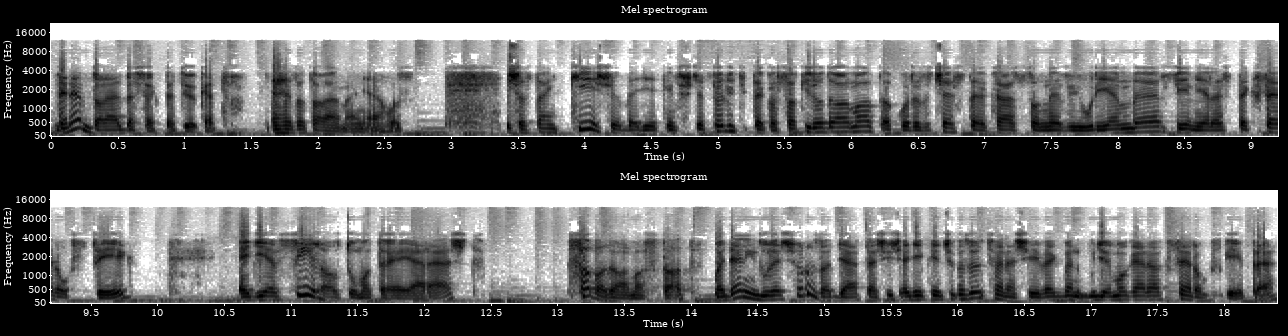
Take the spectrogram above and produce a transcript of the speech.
de nem talált befektetőket ehhez a találmányához. És aztán később egyébként, ha felütitek a szakirodalmat, akkor ez a Chester Carlson nevű úriember fémjeleztek Xerox cég, egy ilyen félautomata eljárást, szabadalmaztat, majd elindul egy sorozatgyártás is, egyébként csak az 50-es években ugye magára a Xerox gépre.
